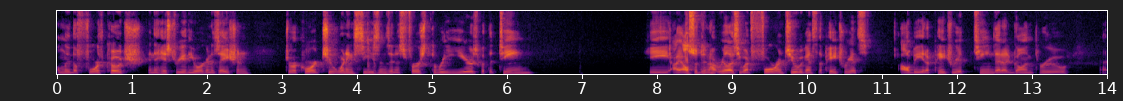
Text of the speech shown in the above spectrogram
only the fourth coach in the history of the organization to record two winning seasons in his first three years with the team. He, I also did not realize he went four and two against the Patriots, albeit a Patriot team that had gone through uh,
